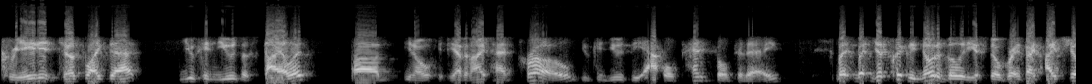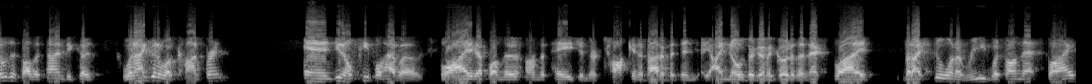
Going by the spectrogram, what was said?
create it just like that. You can use a stylus. Um, you know, if you have an iPad Pro, you can use the Apple Pencil today. But but just quickly, notability is so great. In fact, I show this all the time because when I go to a conference, and you know, people have a slide up on the on the page and they're talking about it, but then I know they're going to go to the next slide, but I still want to read what's on that slide.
